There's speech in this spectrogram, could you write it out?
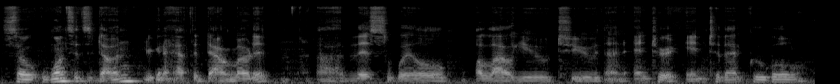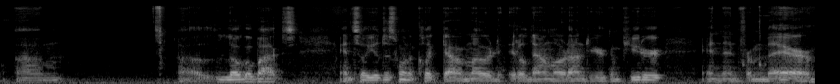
So once it's done, you're going to have to download it. Uh, this will allow you to then enter it into that Google um, uh, logo box. And so you'll just want to click download. It'll download onto your computer. And then from there,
